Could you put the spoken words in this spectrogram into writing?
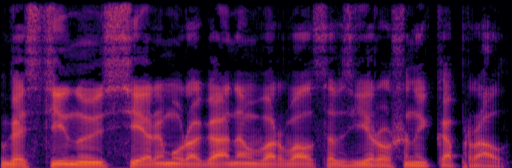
В гостиную серым ураганом ворвался взъерошенный капрал.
